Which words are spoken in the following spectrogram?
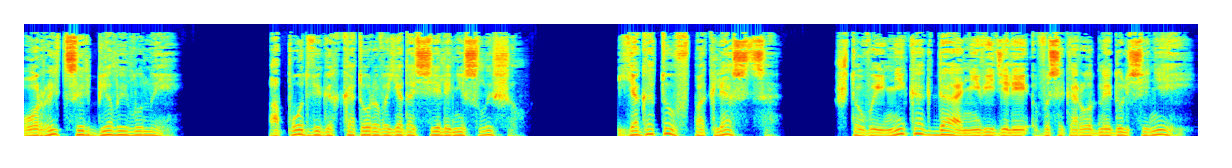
О рыцарь белой луны, о подвигах которого я доселе не слышал, я готов поклясться, что вы никогда не видели высокородной Дульсинеи,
